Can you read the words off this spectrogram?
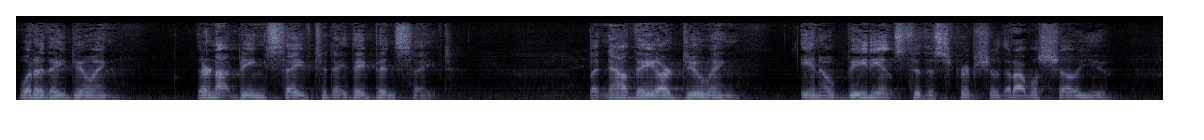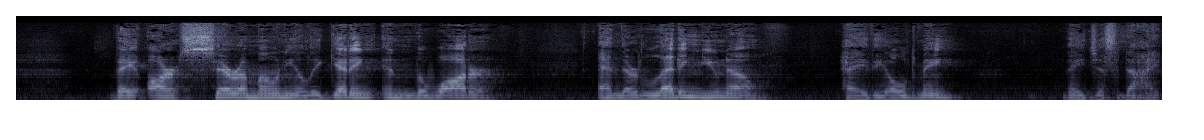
What are they doing? They're not being saved today, they've been saved. But now they are doing, in obedience to the scripture that I will show you, they are ceremonially getting in the water and they're letting you know hey, the old me, they just died.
